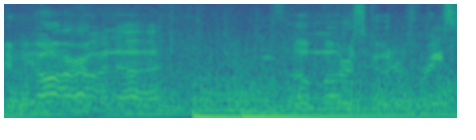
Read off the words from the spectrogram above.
Here we are on uh, little motor scooters racing.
